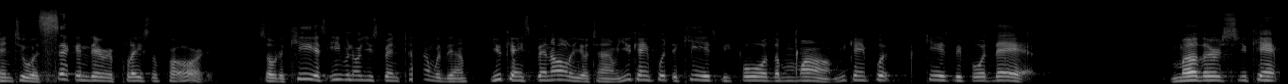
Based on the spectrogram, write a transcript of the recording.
into a secondary place of priority. So the kids, even though you spend time with them, you can't spend all of your time. You can't put the kids before the mom. You can't put kids before dad. Mothers, you can't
